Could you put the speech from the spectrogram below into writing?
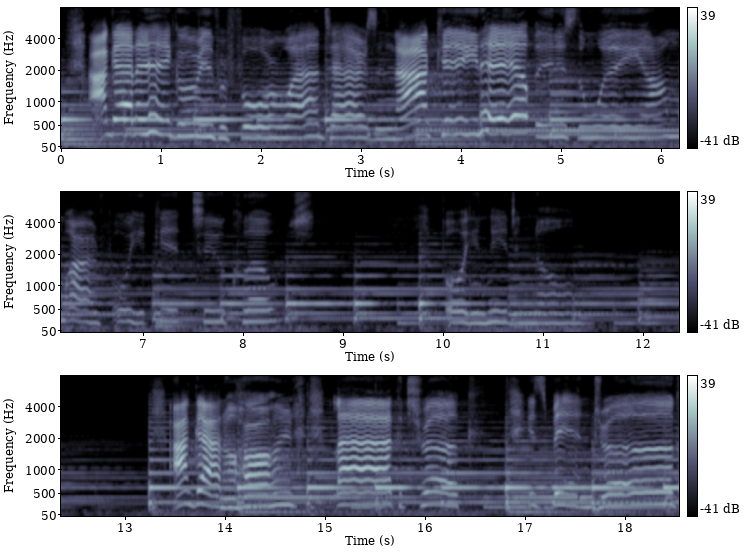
I got a hankering for four wide tires, and I can't help it. It's the way I'm wired. Before you get too close, boy, you need to know. I got a heart like a truck. It's been drugged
